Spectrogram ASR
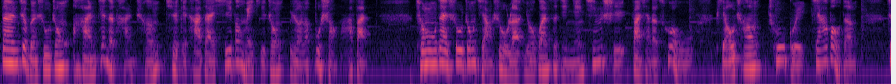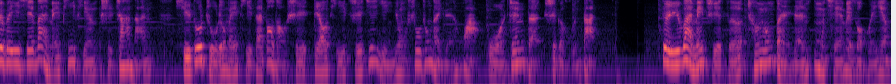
但这本书中罕见的坦诚却给他在西方媒体中惹了不少麻烦。成龙在书中讲述了有关自己年轻时犯下的错误，嫖娼、出轨、家暴等，这被一些外媒批评是渣男。许多主流媒体在报道时，标题直接引用书中的原话：“我真的是个混蛋。”对于外媒指责，成龙本人目前未作回应，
